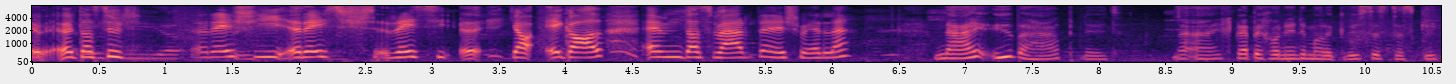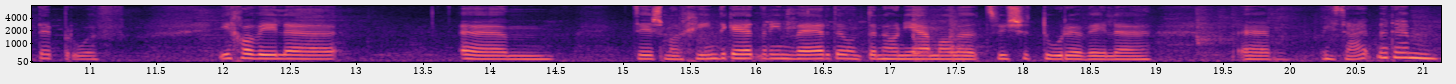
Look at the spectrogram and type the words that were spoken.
äh, dass du Regie, Regie, Regie äh, ja, egal, ähm, das werden hast wollen? Nein, überhaupt nicht. Nein, ich glaube, ich habe nicht einmal gewusst, dass das gibt, diesen Beruf. Ich wollte ähm, zuerst mal Kindergärtnerin werden und dann wollte ich auch mal zwischendurch wollen, ähm, wie sagt man dem,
